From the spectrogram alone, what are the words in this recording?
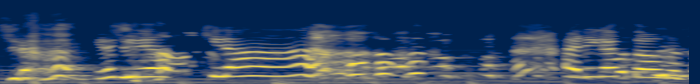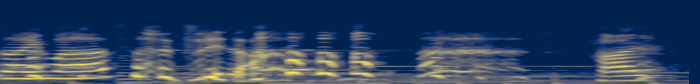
キラキラキラキラー ありがとうございます。ずれた。はい。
